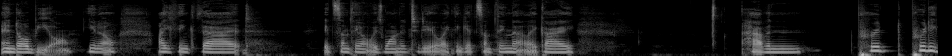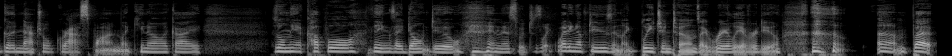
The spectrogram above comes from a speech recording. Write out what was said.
end all be all, you know? I think that it's something I always wanted to do. I think it's something that, like, I have a pretty, pretty good natural grasp on. Like, you know, like, I, there's only a couple things I don't do in this, which is like wedding updos and like bleach and tones. I rarely ever do. um, but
